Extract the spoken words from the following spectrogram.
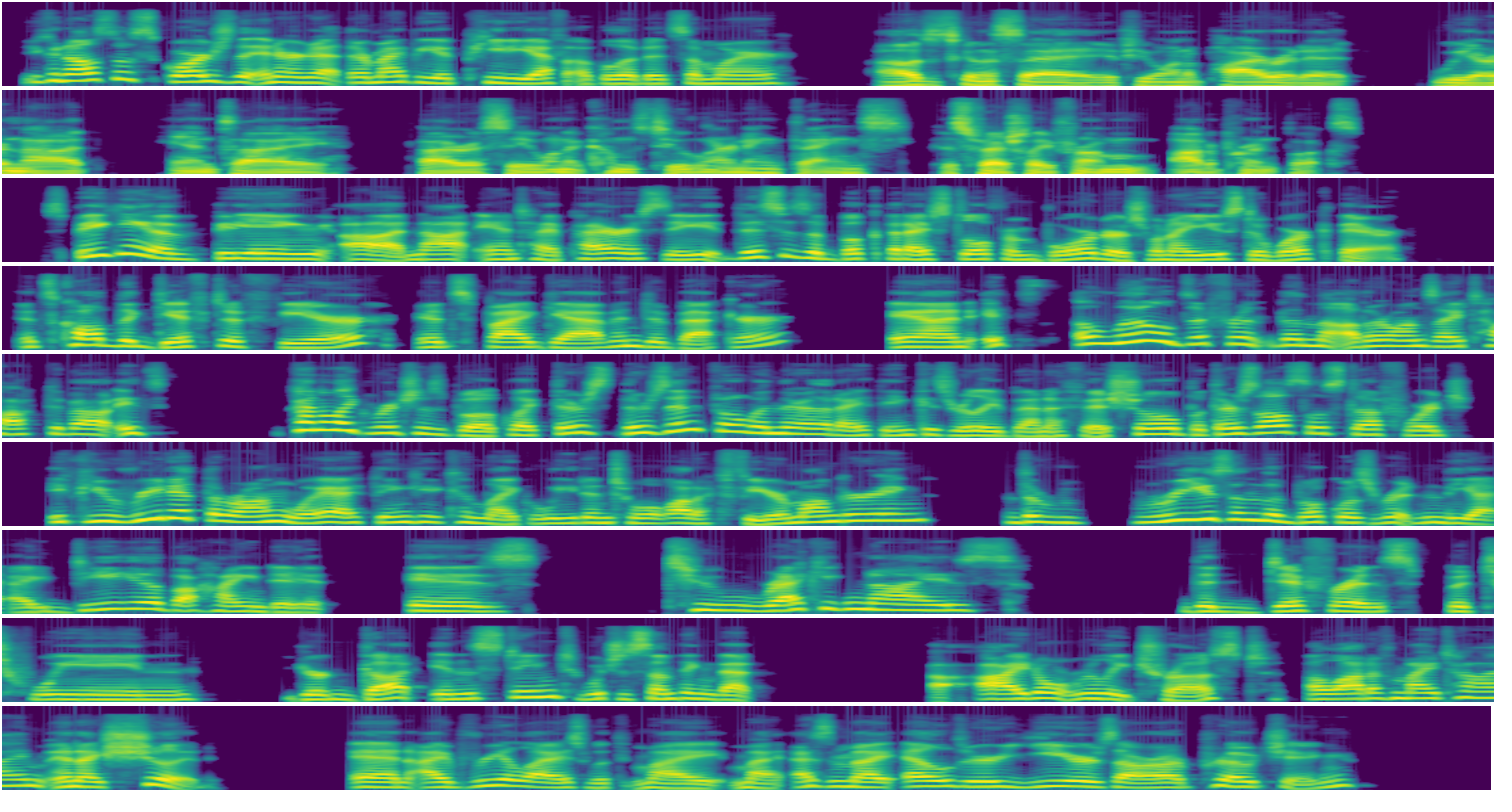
You can also scourge the internet. There might be a PDF uploaded somewhere. I was just going to say, if you want to pirate it, we are not anti piracy when it comes to learning things, especially from out of print books. Speaking of being uh, not anti piracy, this is a book that I stole from Borders when I used to work there. It's called The Gift of Fear. It's by Gavin de Becker, and it's a little different than the other ones I talked about. It's kind of like Rich's book. Like there's there's info in there that I think is really beneficial, but there's also stuff which if you read it the wrong way, I think it can like lead into a lot of fear mongering. The reason the book was written, the idea behind it is to recognize the difference between your gut instinct, which is something that I don't really trust a lot of my time, and I should. And I've realized with my my as my elder years are approaching,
